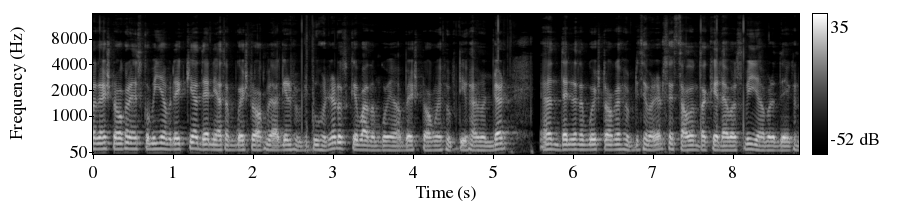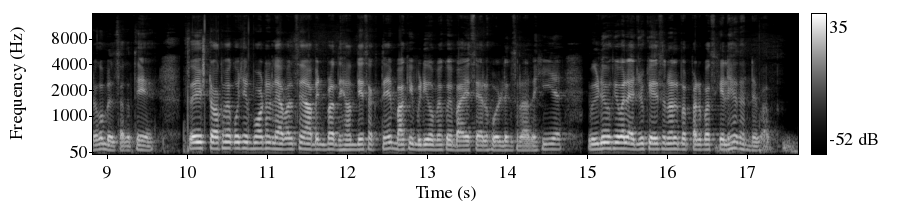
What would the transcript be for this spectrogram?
अगर स्टॉक ने इसको भी यहाँ ब्रेक किया देन यहाँ हमको स्टॉक में अगेन फिफ्टी टू हंड्रेड उसके बाद हमको यहाँ पे स्टॉक में fifty five hundred and then हमको स्टॉक में fifty seven hundred six thousand तक के लेवल्स भी यहाँ पर देखने को मिल सकते हैं। तो ये स्टॉक में कुछ इंपॉर्टेंट लेवल्स हैं, आप इन पर ध्यान दे सकते हैं। बाकी वीडियो में कोई बाई सेल होल्डिंग सलाह नहीं है। वीडियो केवल एजुकेशनल पर्पज़ के लिए धन्यवाद।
